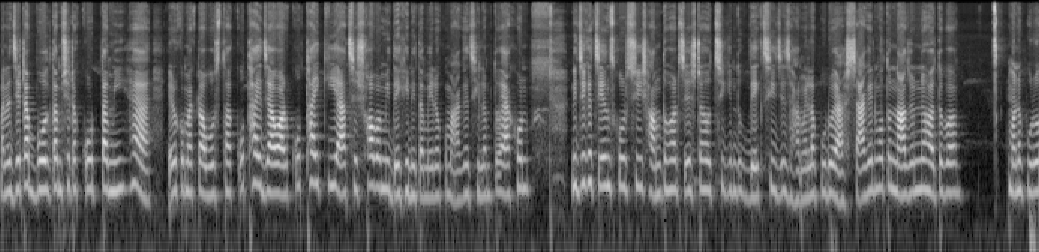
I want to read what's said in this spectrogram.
মানে যেটা বলতাম সেটা করতামই হ্যাঁ এরকম একটা অবস্থা। কোথায় যাওয়ার, কোথায় কি আছে, সব আমি দেখে নিতাম, এরকম আগে ছিলাম। তো এখন নিজেকে চেঞ্জ করছি, শান্ত হওয়ার চেষ্টা হচ্ছি, কিন্তু দেখছি যে ঝামেলা পুরো আসছে। আগের মতো না জন্যে হয়তো বা মানে পুরো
